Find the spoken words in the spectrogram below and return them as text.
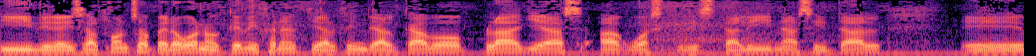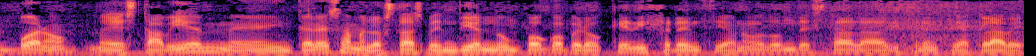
y diréis, Alfonso, pero bueno, ¿qué diferencia al fin y al cabo? Playas, aguas cristalinas y tal. Eh, bueno, está bien, me interesa, me lo estás vendiendo un poco, pero ¿qué diferencia, no? ¿Dónde está la diferencia clave?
